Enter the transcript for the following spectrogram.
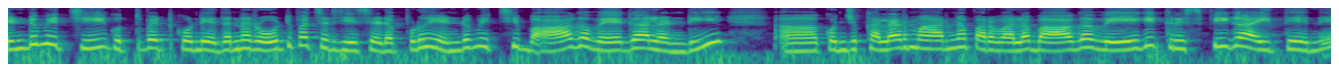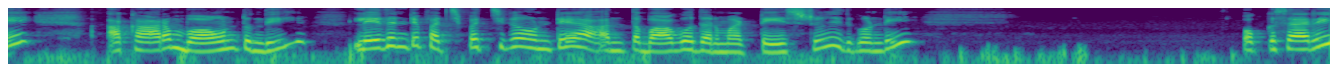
ఎండుమిర్చి గుర్తుపెట్టుకోండి ఏదన్నా రోటి పచ్చడి చేసేటప్పుడు ఎండుమిర్చి బాగా వేగాలండి. కొంచెం కలర్ మారినా పర్వాలా బాగా వేగి క్రిస్పీగా అయితేనే ఆ కారం బాగుంటుంది. లేదంటే పచ్చి పచ్చిగా ఉంటే అంత బాగోదన్నమాట టేస్ట్. ఇదిగోండి. ఒక్కసారి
